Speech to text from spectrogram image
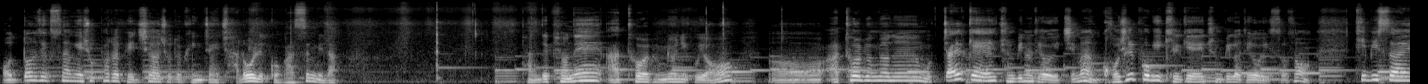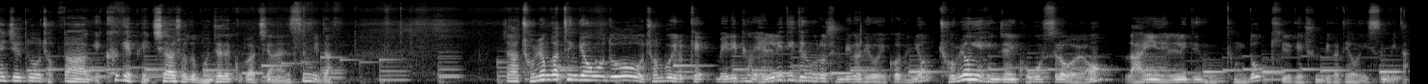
어떤 색상의 쇼파를 배치하셔도 굉장히 잘 어울릴 것 같습니다. 반대편에 아트월 벽면이고요. 어, 아트월 벽면은 뭐 짧게 준비는 되어 있지만 거실 폭이 길게 준비가 되어 있어서 TV 사이즈도 적당하게 크게 배치하셔도 문제될 것 같지 않습니다. 자, 조명 같은 경우도 전부 이렇게 메리평 LED 등으로 준비가 되어 있거든요. 조명이 굉장히 고급스러워요. 라인 LED 등도 길게 준비가 되어 있습니다.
